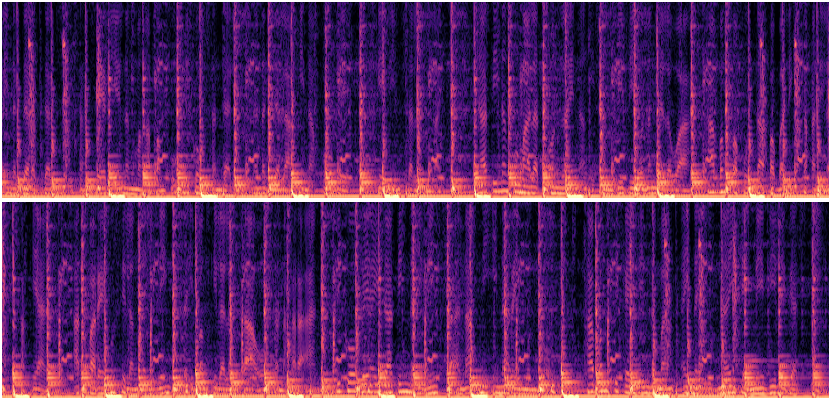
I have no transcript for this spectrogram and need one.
ay nagdaragdag sa isang serye ng mga pampublikong sandali na nagdala kina Kobe at Kaylin sa limelight. Dati nang kumalat online ang isang video ng dalawa habang papunta pabalik sa kanilang Dating nailink sa anak ni Ina Raimundo, habang si Kaylin naman ay naiugnay kay Maybe Legaspi,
